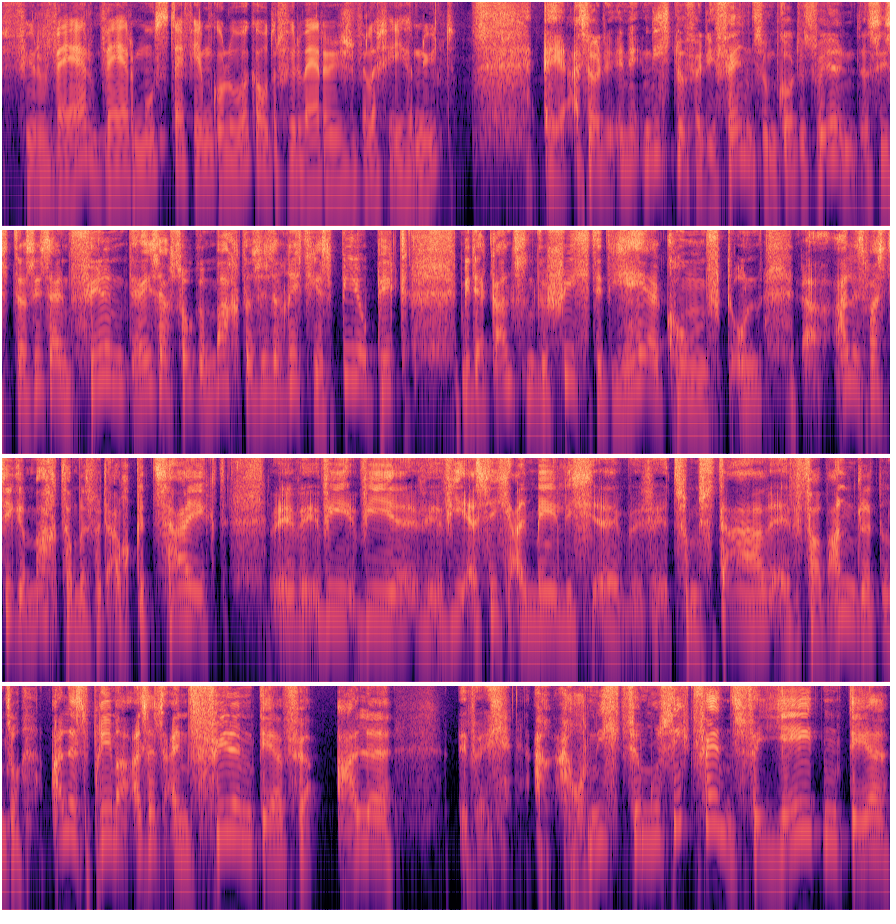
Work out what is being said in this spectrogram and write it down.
Für wer? Wer muss den Film schauen oder für wer ist er vielleicht eher nicht? Ey, Also nicht nur für die Fans, um Gottes Willen. Das ist, das ist ein Film, der ist auch so gemacht. Das ist ein richtiges Biopic mit der ganzen Geschichte, die Herkunft und äh, alles, was die gemacht haben. Es wird auch gezeigt, äh, wie, wie, wie er sich allmählich äh, zum Star verwandelt und so. Alles prima. Also es ist ein Film, der für alle auch- nicht für Musikfans, für jeden, der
